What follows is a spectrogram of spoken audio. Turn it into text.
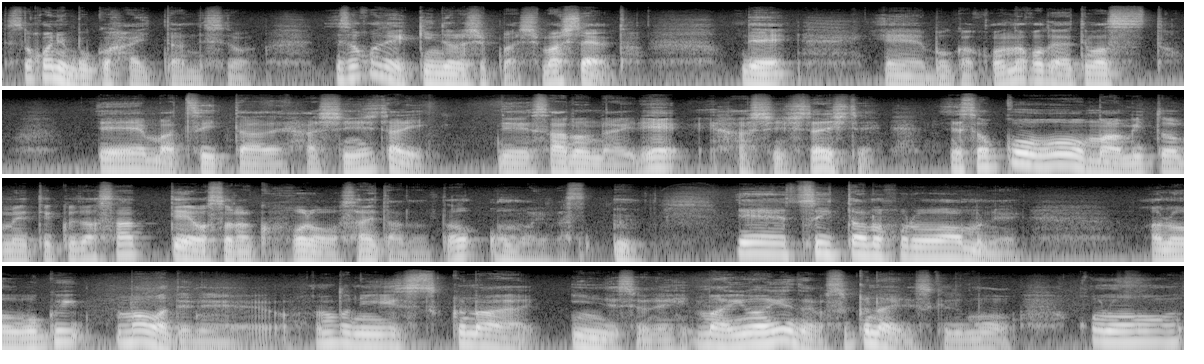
そこに僕入ったんですよ。でそこで Kindle 出版しましたよと。で、えー、僕はこんなことやってますと。で、まあ、Twitter で発信したりでサロン内で発信したりしてでそこをまあ認めてくださっておそらくフォローされたんだと思います。うん、で Twitter のフォロワーもねあの僕今までね本当に少ないんですよね。まあ今現在は少ないですけどもこの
